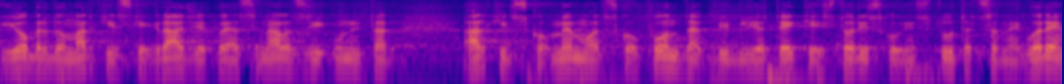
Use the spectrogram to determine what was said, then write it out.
i obradom arhivske građe koja se nalazi unutar Arhivsko-memorskog fonda Biblioteke Istorijskog instituta Crne Gore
